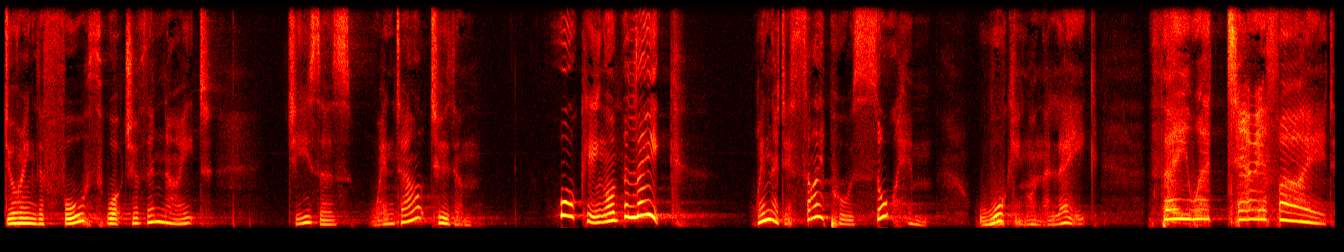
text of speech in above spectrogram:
During the fourth watch of the night, Jesus went out to them, walking on the lake. When the disciples saw him walking on the lake, they were terrified.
